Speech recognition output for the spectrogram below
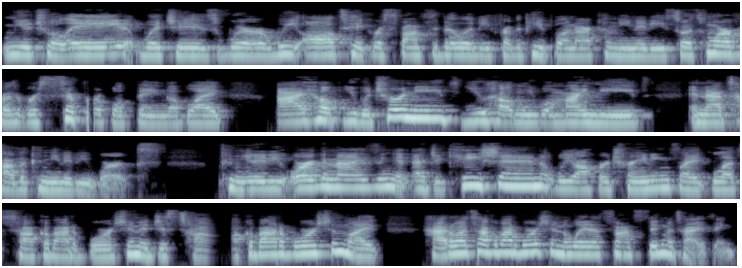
mutual aid, which is where we all take responsibility for the people in our community. So it's more of a reciprocal thing of like, I help you with your needs, you help me with my needs. And that's how the community works. Community organizing and education. We offer trainings like let's talk about abortion and just talk about abortion. Like, how do I talk about abortion in a way that's not stigmatizing?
